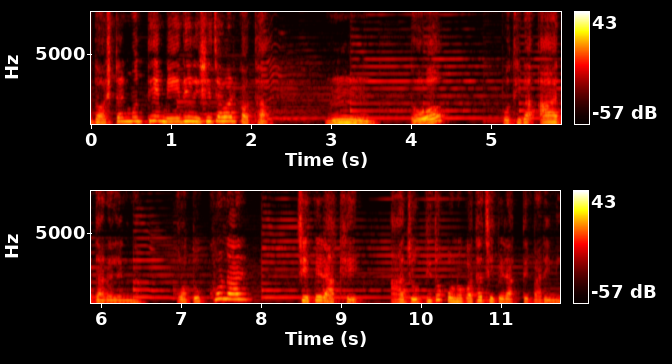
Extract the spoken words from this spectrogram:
দশটার মধ্যে মেয়েদের এসে যাওয়ার কথা। হুম, তো? প্রতিভা আর দাঁড়ালেন না। কতক্ষণ আর চেপে রাখে? আজ অবধি তো কোনো কথা চেপে রাখতে পারেনি।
